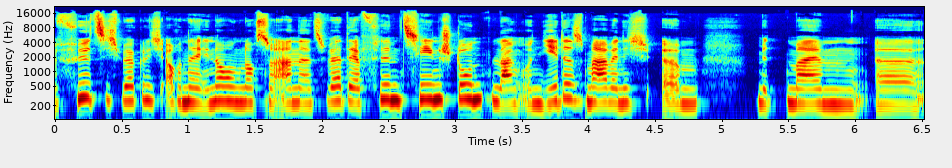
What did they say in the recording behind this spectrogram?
fühlt sich wirklich auch in Erinnerung noch so an, als wäre der Film zehn Stunden lang und jedes Mal, wenn ich ähm, mit meinem äh,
